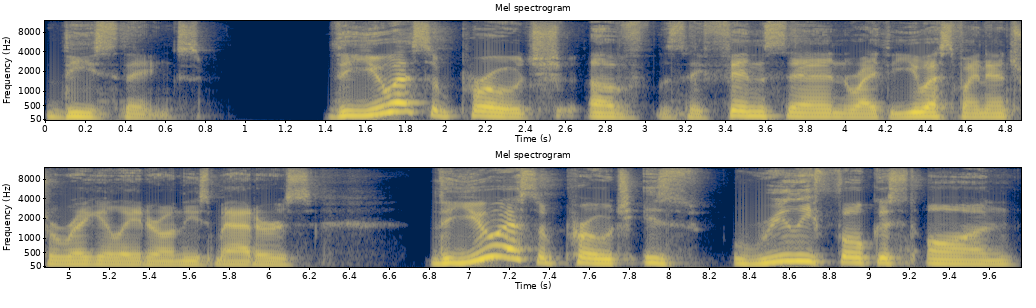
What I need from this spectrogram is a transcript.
these things the U.S. approach of, let's say, FinCEN, right, the U.S. financial regulator on these matters, the U.S. approach is really focused on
